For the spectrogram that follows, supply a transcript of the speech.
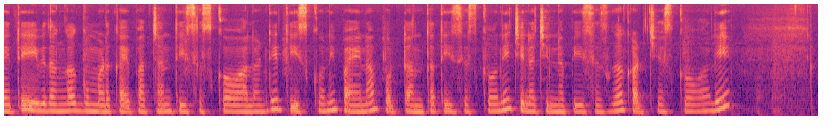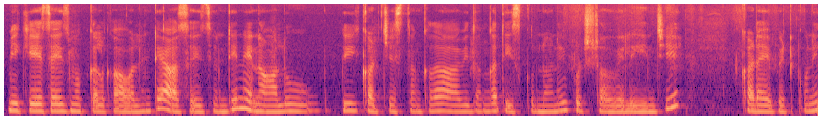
అయితే ఈ విధంగా గుమ్మడికాయ పచ్చని తీసేసుకోవాలండి. తీసుకొని పైన పొట్టంతా తీసేసుకొని చిన్న చిన్న పీసెస్గా కట్ చేసుకోవాలి. మీకు ఏ సైజు ముక్కలు కావాలంటే ఆ సైజు అండి. నేను ఆలుకి కట్ చేస్తాం కదా ఆ విధంగా తీసుకున్నాను. ఇప్పుడు స్టవ్ వెలిగించి కడాయి పెట్టుకొని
